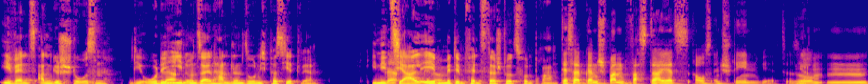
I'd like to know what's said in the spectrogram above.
Events angestoßen, die ohne Ja. ihn und sein Handeln so nicht passiert wären. Initial Ja, genau. eben mit dem Fenstersturz von Bran. Deshalb ganz spannend, was da jetzt aus entstehen wird. Also mh,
